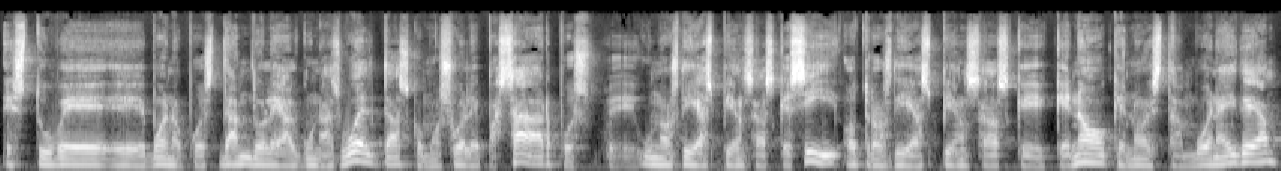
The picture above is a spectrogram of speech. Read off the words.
estuve, eh, bueno, pues dándole algunas vueltas, como suele pasar, pues eh, unos días piensas que sí, otros días piensas que, que no, que no es tan buena idea.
